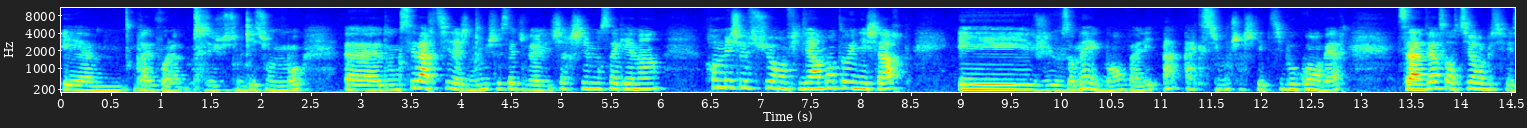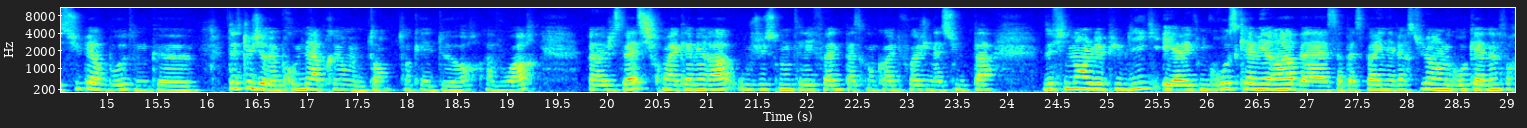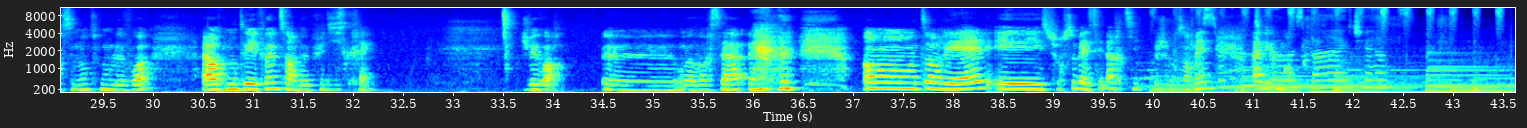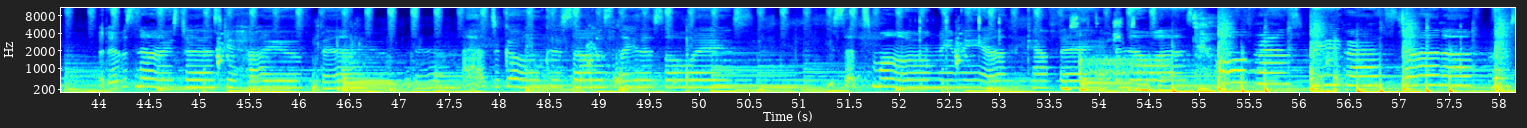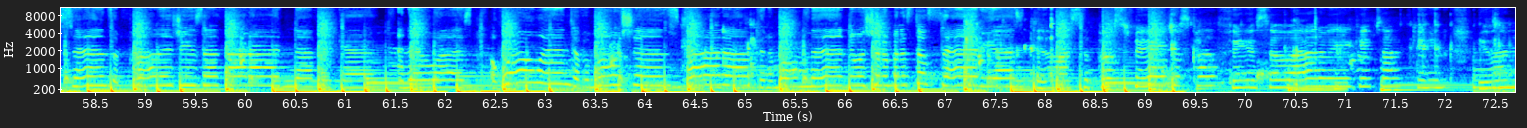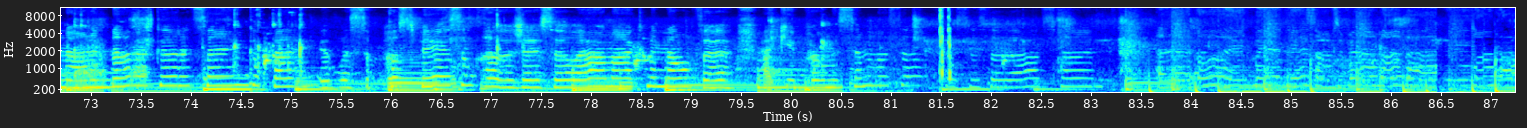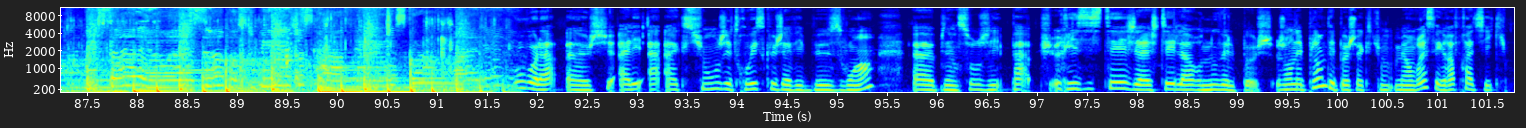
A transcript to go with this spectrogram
Et bref, voilà, c'est juste une question de mots. donc c'est parti, là j'ai mis mes chaussettes, je vais aller chercher mon sac à main, prendre mes chaussures, enfiler un manteau, une écharpe. Et je vais vous emmener avec moi, on va aller à Action, chercher des petits bocaux en verre. Ça va faire sortir, en plus il fait super beau, donc euh, peut-être que j'irai me promener après en même temps, tant qu'à être dehors, à voir. Euh, je sais pas si je prends ma caméra ou juste mon téléphone, parce qu'encore une fois je n'assume pas de filmer en lieu public, et avec une grosse caméra, bah, ça passe pas inaperçu, hein, le gros Canon forcément tout le monde le voit, alors que mon téléphone c'est un peu plus discret. Je vais voir. Euh, on va voir ça en temps réel et sur ce bah, c'est parti, je vous emmène avec moi. But it was nice to ask you how you've been. I had to go cause I was late as always. You said tomorrow, meet me at the cafe. Bon voilà, euh, je suis allée à Action, j'ai trouvé ce que j'avais besoin. Euh, bien sûr, j'ai pas pu résister, j'ai acheté leur nouvelle poche. J'en ai plein des poches Action, mais en vrai c'est grave pratique.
